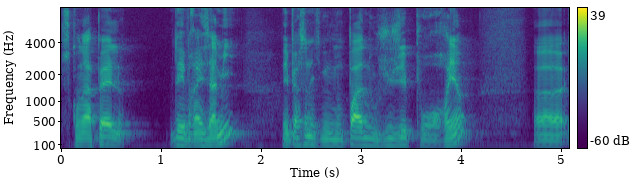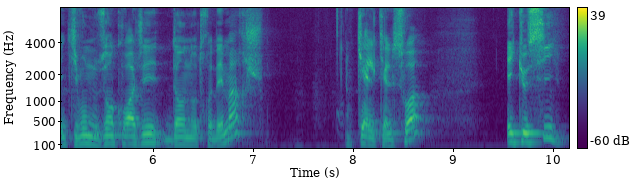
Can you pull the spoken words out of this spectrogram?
ce qu'on appelle des vrais amis, des personnes qui ne vont pas nous juger pour rien, euh, et qui vont nous encourager dans notre démarche, quelle qu'elle soit, et que si,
